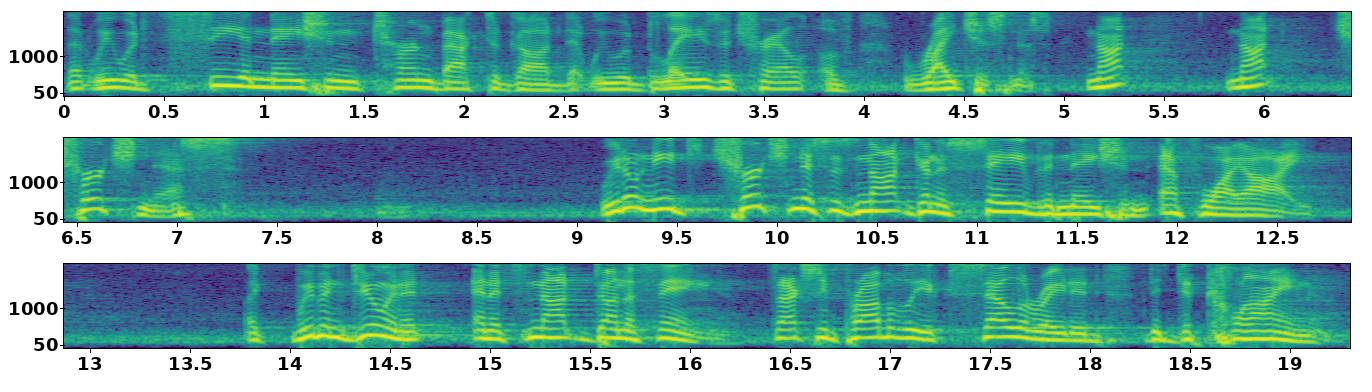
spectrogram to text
That we would see a nation turn back to God, that we would blaze a trail of righteousness, not, not churchness. We don't need, churchness is not going to save the nation, FYI. Like, we've been doing it and it's not done a thing. It's actually probably accelerated the decline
